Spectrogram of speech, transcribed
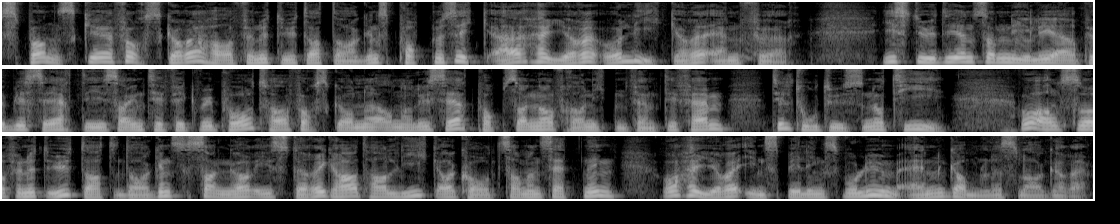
Spanske forskere har funnet ut at dagens popmusikk er høyere og likere enn før. I studien som nylig er publisert i Scientific Report, har forskerne analysert popsanger fra 1955 til 2010, og altså funnet ut at dagens sanger i større grad har lik akkordsammensetning og høyere innspillingsvolum enn gamle slagere.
